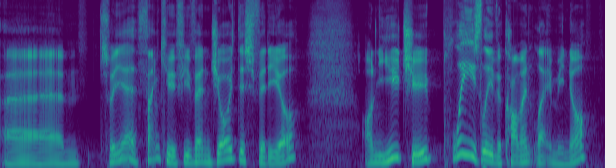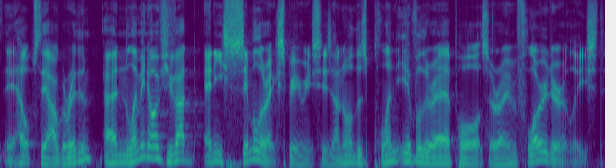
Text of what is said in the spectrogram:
Um, so yeah, thank you. If you've enjoyed this video, on YouTube, please leave a comment letting me know. It helps the algorithm. And let me know if you've had any similar experiences. I know there's plenty of other airports around Florida, at least,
